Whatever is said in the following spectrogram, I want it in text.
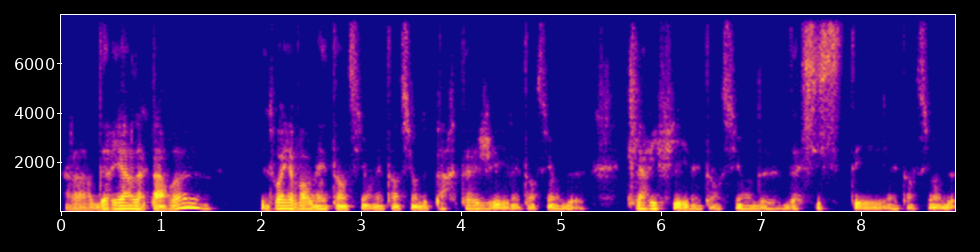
Alors derrière la parole, il doit y avoir l'intention, l'intention de partager, l'intention de clarifier, l'intention d'assister, l'intention de,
